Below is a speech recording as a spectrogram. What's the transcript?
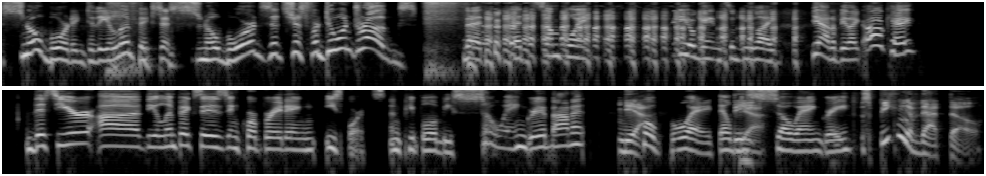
snowboarding to the Olympics as snowboards. It's just for doing drugs. That at some point video games will be like, yeah, it'll be like, oh, okay. This year, uh, the Olympics is incorporating esports, and people will be so angry about it. Yeah Oh boy, they'll be Yeah. so angry. speaking of that though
